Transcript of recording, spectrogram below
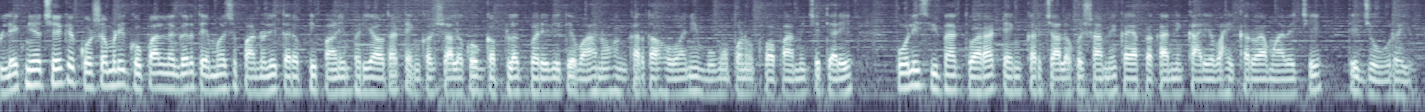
ઉલ્લેખનીય છે કે કોસંબડી ગોપાલનગર તેમજ પાનોલી તરફથી પાણી ભરી આવતા ટેન્કર ચાલકો ગફલત ભરી રીતે વાહનો હંકારતા હોવાની બૂમો પણ ઉઠવા પામી છે. ત્યારે પોલીસ વિભાગ દ્વારા ટેન્કર ચાલકો સામે કયા પ્રકારની કાર્યવાહી કરવામાં આવે છે તે જોવું રહ્યું.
